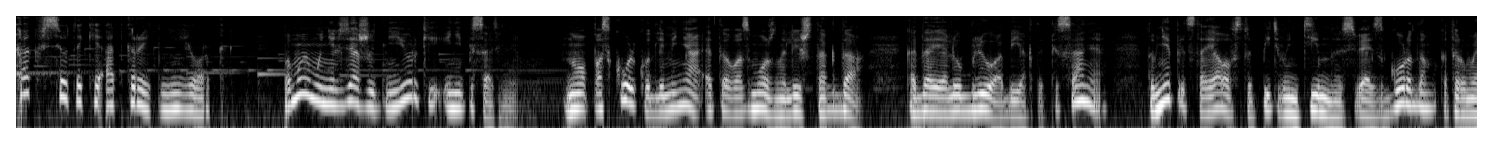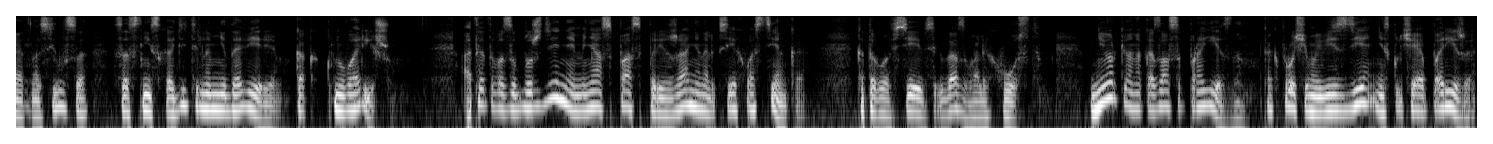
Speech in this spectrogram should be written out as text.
Как все-таки открыть Нью-Йорк? По-моему, нельзя жить в Нью-Йорке и не писать о нем. Но поскольку для меня это возможно лишь тогда, когда я люблю объекты писания, то мне предстояло вступить в интимную связь с городом, к которому я относился со снисходительным недоверием, как к Нуваришу. От этого заблуждения меня спас парижанин Алексей Хвостенко, которого все и всегда звали Хвост. В Нью-Йорке он оказался проездом, как, впрочем, и везде, не исключая Парижа,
